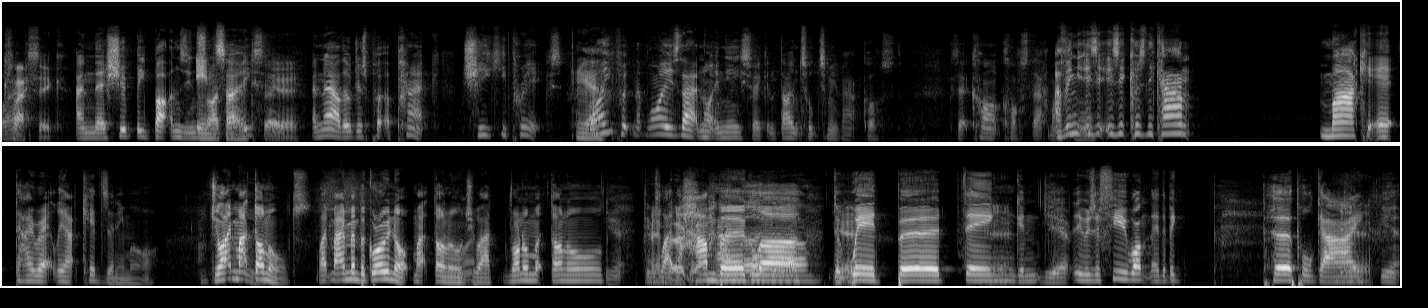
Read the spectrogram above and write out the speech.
classic. And there should be buttons inside, Inside. that Easter egg. Yeah. And now they'll just put a pack. Cheeky pricks. Yeah. Why are you putting that, Why is that not in the Easter egg? And don't talk to me about cost, because it can't cost that much. I think more. is it is it because they can't market it directly at kids anymore. Do you like McDonald's? Like I remember growing up, McDonald's. You had Ronald McDonald. Yeah. There was like the Hamburglar. Hamburglar, Hamburglar. the Yeah. weird bird thing, and Yeah. there was a few, weren't there? The big purple guy. Yeah.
